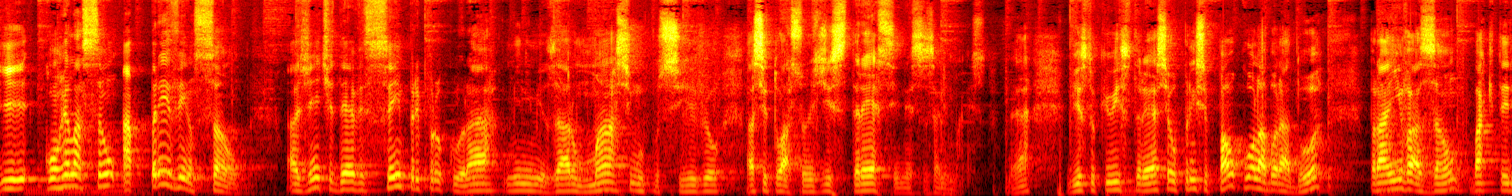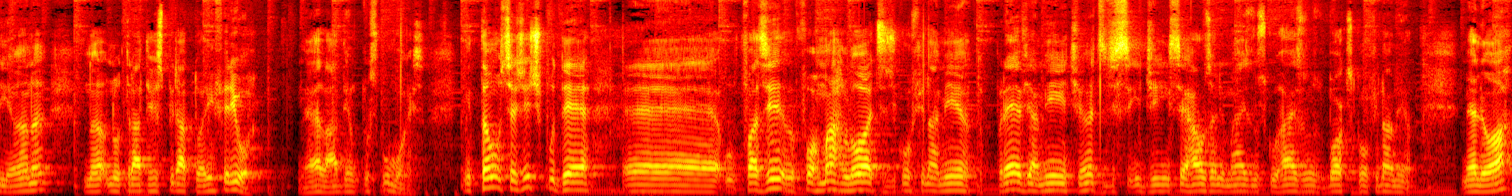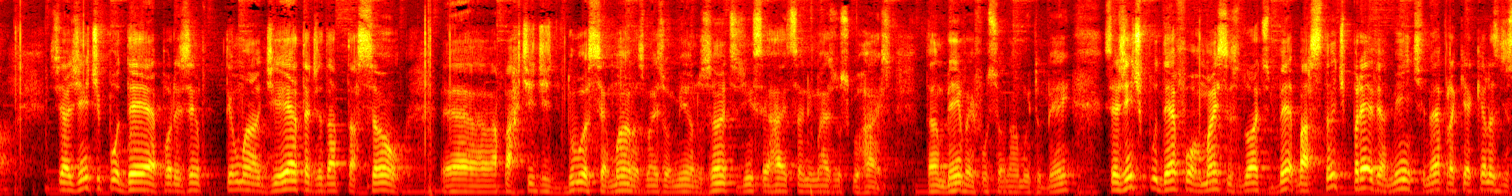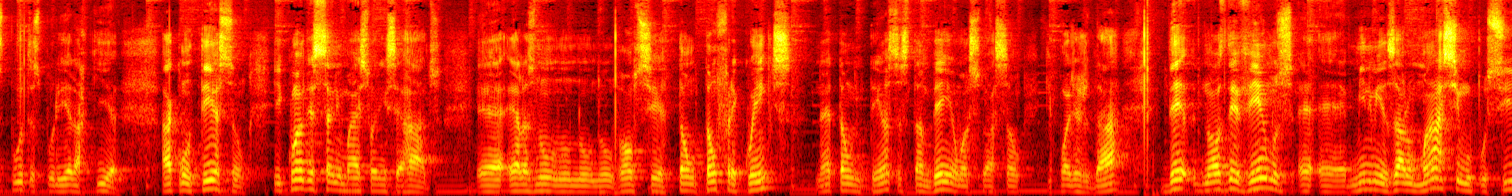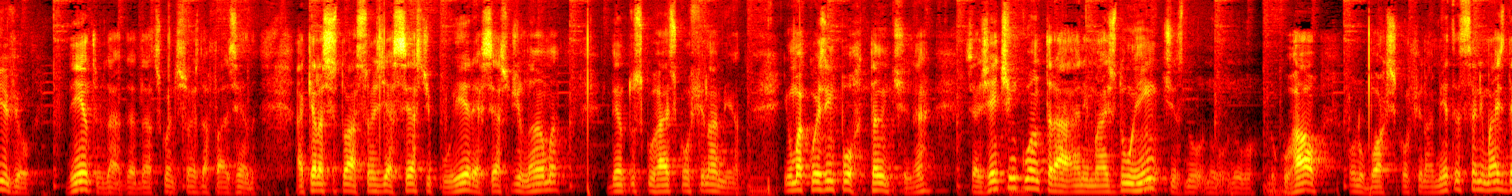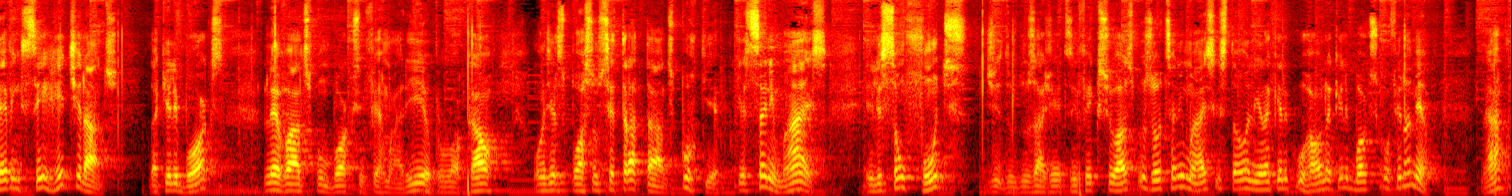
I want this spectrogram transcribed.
E com relação à prevenção, a gente deve sempre procurar minimizar o máximo possível as situações de estresse nesses animais, né? visto que o estresse é o principal colaborador para a invasão bacteriana no trato respiratório inferior, né? lá dentro dos pulmões. Então, se a gente puder é, fazer, formar lotes de confinamento previamente, antes de, de encerrar os animais nos currais, nos boxes de confinamento, melhor. Se a gente puder, por exemplo, ter uma dieta de adaptação é, a partir de duas semanas, mais ou menos, antes de encerrar esses animais nos currais, também vai funcionar muito bem. Se a gente puder formar esses lotes bastante previamente, né, para que aquelas disputas por hierarquia aconteçam e quando esses animais forem encerrados, é, elas não, não, não, vão ser tão, tão frequentes, né, tão intensas, também é uma situação que pode ajudar. De, nós devemos é, é, minimizar o máximo possível, dentro da, da, das condições da fazenda, aquelas situações de excesso de poeira, excesso de lama dentro dos currais de confinamento. E uma coisa importante, né? Se a gente encontrar animais doentes no, no, no, no curral ou no box de confinamento, esses animais devem ser retirados daquele box levados para um box enfermaria, para um local onde eles possam ser tratados. Por quê? Porque esses animais, eles são fontes de, dos agentes infecciosos para os outros animais que estão ali naquele curral, naquele box de confinamento. Né?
